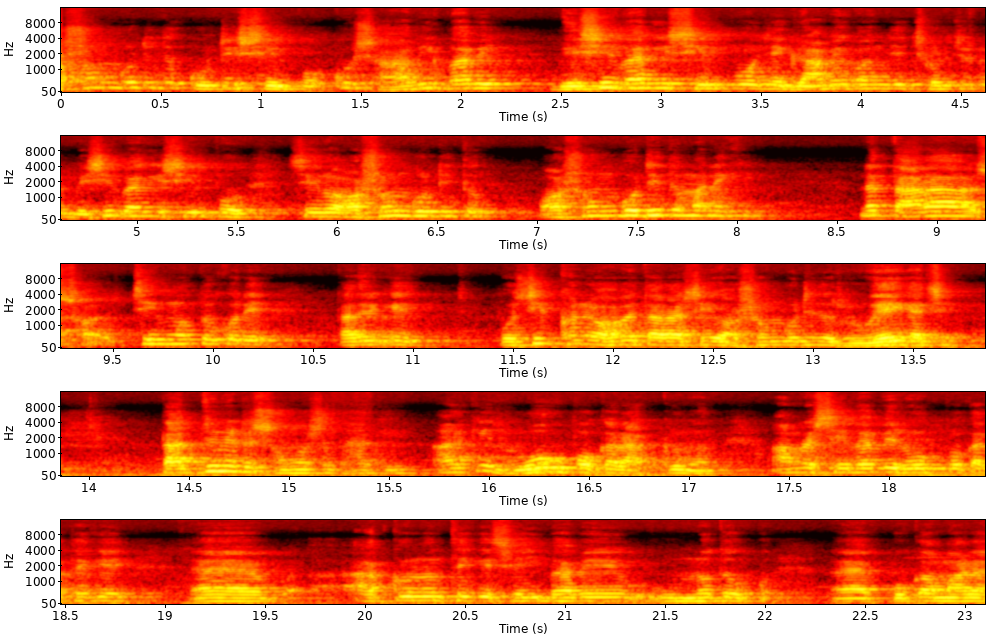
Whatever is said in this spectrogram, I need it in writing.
অসংগঠিত কুটির শিল্প। খুব স্বাভাবিকভাবে বেশিরভাগই শিল্প যে গ্রামে গঞ্জে ছোট ছোট বেশিরভাগই শিল্প সেগুলো অসংগঠিত। অসংগঠিত মানে কি? না তারা ঠিকমতো করে তাদেরকে প্রশিক্ষণের অভাবে তারা সেই অসংগঠিত রয়ে গেছে। তার জন্য একটা সমস্যা থাকে। আর কি? রোগ পোকার আক্রমণ। আমরা সেভাবে রোগ পোকা থেকে আক্রমণ থেকে সেইভাবে উন্নত পোকা মারা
